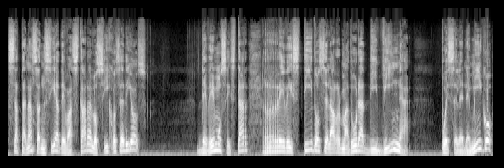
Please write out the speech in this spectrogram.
Satanás ansía devastar a los hijos de Dios. Debemos estar revestidos de la armadura divina, pues el enemigo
